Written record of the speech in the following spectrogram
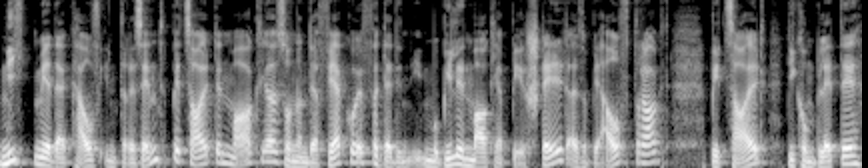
nicht mehr der Kaufinteressent bezahlt den Makler, sondern der Verkäufer, der den Immobilienmakler bestellt, also beauftragt, bezahlt die komplette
